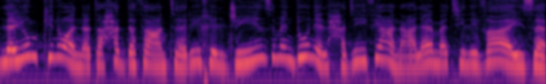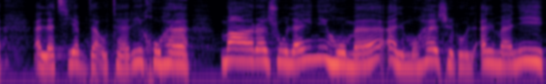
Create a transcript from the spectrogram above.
لا يمكن أن نتحدث عن تاريخ الجينز من دون الحديث عن علامة ليفايز التي يبدأ تاريخها مع رجلين هما المهاجر الألماني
